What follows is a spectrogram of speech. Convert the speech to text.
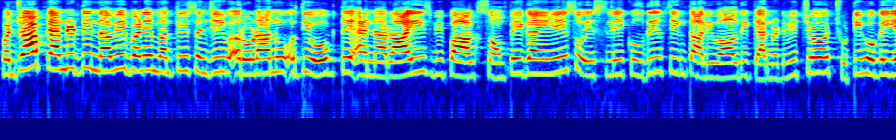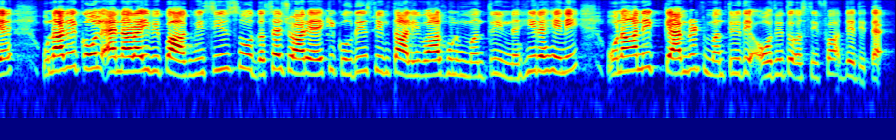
ਪੰਜਾਬ ਕੈਬਨਿਟ ਦੇ ਨਵੇਂ ਬਣੇ ਮੰਤਰੀ ਸੰਜੀਵ ਅਰੋੜਾ ਨੂੰ ਉਦਯੋਗ ਤੇ ਐਨਆਰਆਈਜ਼ ਵਿਭਾਗ ਸੌਂਪੇ ਗਏ ਨੇ, ਸੋ ਇਸ ਲਈ ਕੁਲਦੀਪ ਸਿੰਘ ਧਾਲੀਵਾਲ ਦੀ ਕੈਬਨਿਟ ਵਿੱਚ ਛੁੱਟੀ ਹੋ ਗਈ ਹੈ। ਉਹਨਾਂ ਦੇ ਕੋਲ ਐਨਆਰਆਈ ਵਿਭਾਗ ਵੀ ਸੀ, ਸੋ ਦੱਸਿਆ ਜਾ ਰਿਹਾ ਹੈ ਕਿ ਕੁਲਦੀਪ ਸਿੰਘ ਧਾਲੀਵਾਲ ਹੁਣ ਮੰਤਰੀ ਨਹੀਂ ਰਹੇ ਨੇ। ਉਹਨਾਂ ਨੇ ਕੈਬਨਿਟ ਮੰਤਰੀ ਦੇ ਅਹੁਦੇ ਤੋਂ ਅਸਤੀਫਾ ਦੇ ਦਿੱਤਾ ਹੈ।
